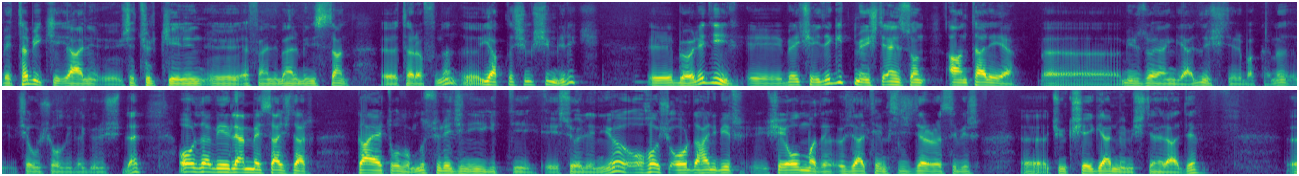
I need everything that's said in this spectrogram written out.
ve tabii ki yani e, işte Türkiye'nin e, efendim Ermenistan e, tarafının yaklaşımı şimdilik böyle değil. Ve şeyde gitmiyor işte en son Antalya'ya Mirzoyan geldi Dışişleri Bakanı Çavuşoğlu ile görüştüler. Orada verilen mesajlar gayet olumlu. Sürecin iyi gittiği söyleniyor. O hoş orada hani bir şey olmadı. Özel temsilciler arası bir çünkü şey gelmemişti herhalde. E,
